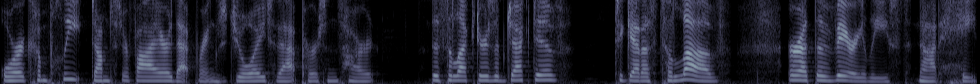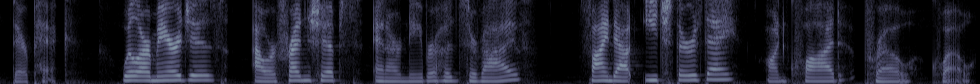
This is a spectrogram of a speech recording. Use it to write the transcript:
or a complete dumpster fire that brings joy to that person's heart. The selector's objective? To get us to love, or at the very least, not hate their pick. Will our marriages, our friendships, and our neighborhood survive? Find out each Thursday on Quad Pro Quo.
